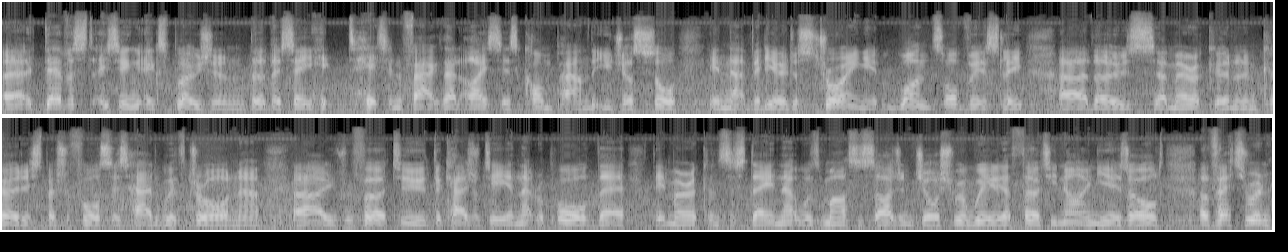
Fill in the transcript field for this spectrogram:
a devastating explosion that they say hit, hit, in fact, that ISIS compound that you just saw in that video, destroying it once, obviously, uh, those American and Kurdish special forces had withdrawn. Now, uh, I refer to the casualty in that report there, the Americans sustained. That was Master Sergeant Joshua Wheeler, 39 years old, a veteran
